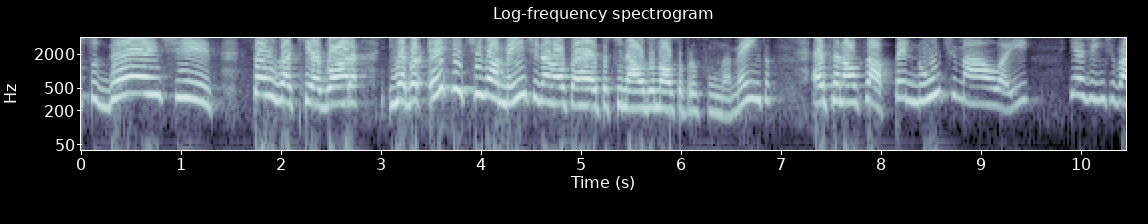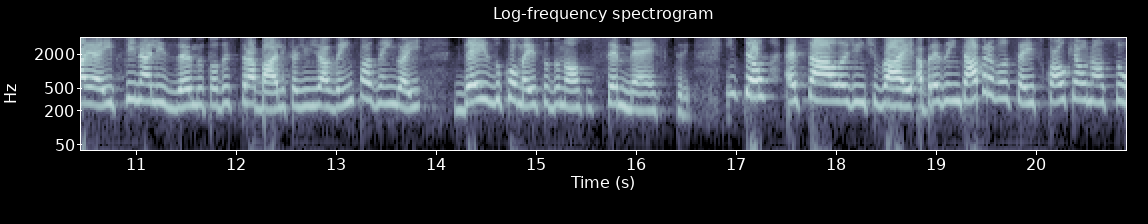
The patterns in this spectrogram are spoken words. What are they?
estudantes? Estamos aqui agora e agora efetivamente na nossa reta final do nosso aprofundamento. Essa é a nossa penúltima aula aí e a gente vai aí finalizando todo esse trabalho que a gente já vem fazendo aí desde o começo do nosso semestre. Então, essa aula a gente vai apresentar para vocês qual que é o nosso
